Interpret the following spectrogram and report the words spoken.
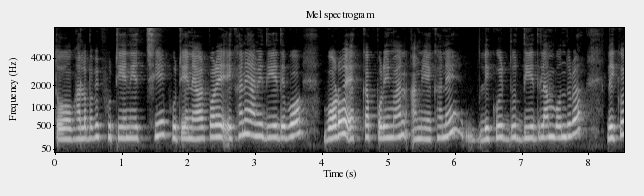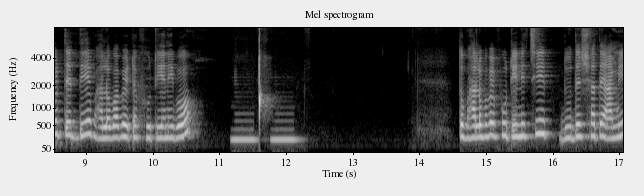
তো ভালোভাবে ফুটিয়ে নিচ্ছি। ফুটিয়ে নেওয়ার পরে এখানে আমি দিয়ে দেব বড় এক কাপ পরিমাণ। আমি এখানে লিকুইড দুধ দিয়ে দিলাম বন্ধুরা। লিকুইড দুধ দিয়ে ভালোভাবে এটা ফুটিয়ে নিব। তো ভালোভাবে ফুটিয়ে নিচ্ছি। দুধের সাথে আমি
